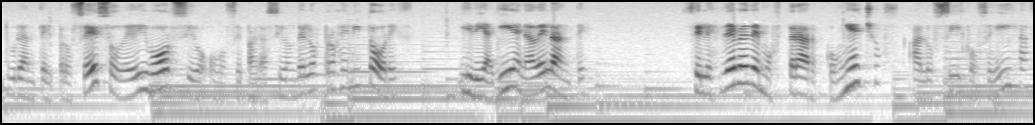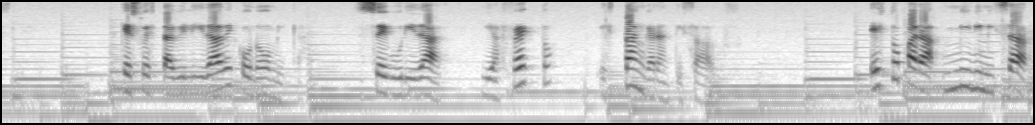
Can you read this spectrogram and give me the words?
durante el proceso de divorcio o separación de los progenitores y de allí en adelante, se les debe demostrar con hechos a los hijos e hijas que su estabilidad económica, seguridad y afecto están garantizados esto para minimizar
